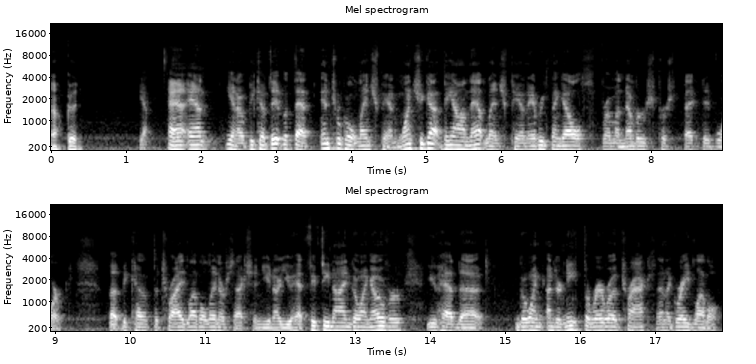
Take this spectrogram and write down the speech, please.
Oh, good. And, and you know because it was that integral linchpin. Once you got beyond that linchpin, everything else from a numbers perspective worked. But because the tri-level intersection, you know, you had 59 going over, you had uh, going underneath the railroad tracks and a grade level.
